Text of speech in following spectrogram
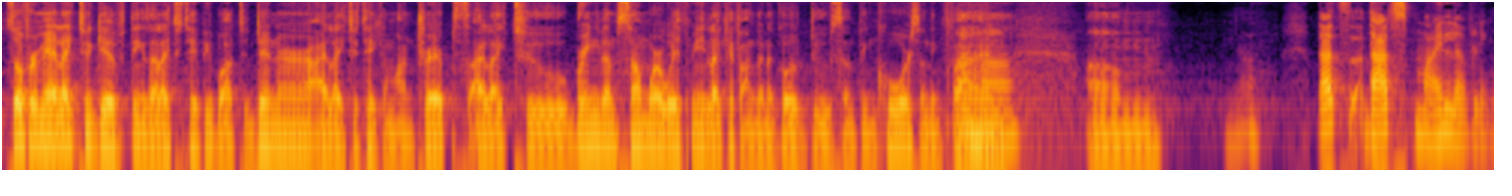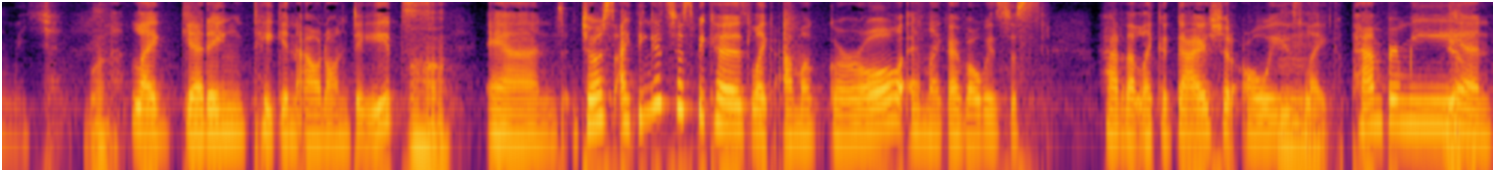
So for me, I like to give things. I like to take people out to dinner. I like to take them on trips. I like to bring them somewhere with me. Like if I'm gonna go do something cool or something fun. Uh-huh. Um, yeah. That's that's my love language. But Like getting taken out on dates. Uh-huh. And just I think it's just because like I'm a girl and like I've always just had that like a guy should always like pamper me Mm. Yeah. and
